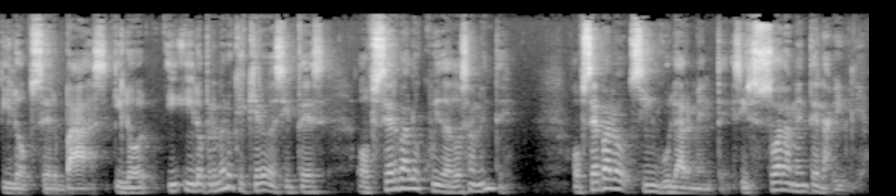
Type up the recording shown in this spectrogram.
y lo observas. Y lo, y lo primero que quiero decirte es, obsérvalo cuidadosamente. Obsérvalo singularmente, es decir, solamente la Biblia.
